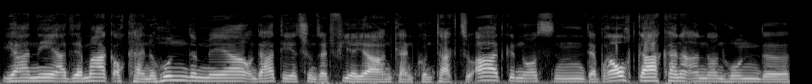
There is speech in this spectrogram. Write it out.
ja, nee, also der mag auch keine Hunde mehr und der hatte jetzt schon seit vier Jahren keinen Kontakt zu Artgenossen, der braucht gar keine anderen Hunde,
